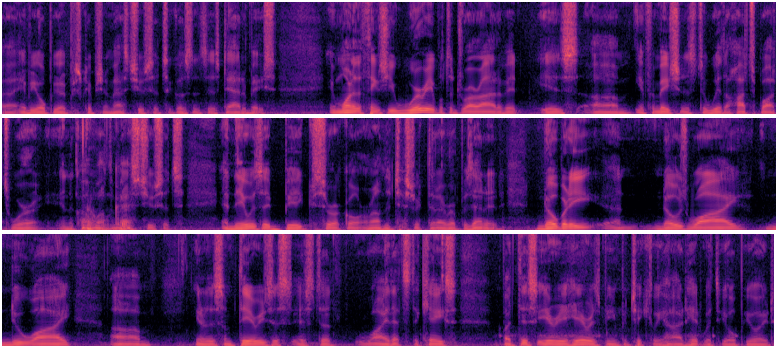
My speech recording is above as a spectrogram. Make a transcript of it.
uh, every opioid prescription in Massachusetts. It goes into this database. And one of the things you were able to draw out of it is um, information as to where the hotspots were in the Commonwealth oh, okay. of Massachusetts. And there was a big circle around the district that I represented. Nobody uh, knows why, knew why. Um, you know, there's some theories as, as to why that's the case. But this area here is being particularly hard hit with the opioid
